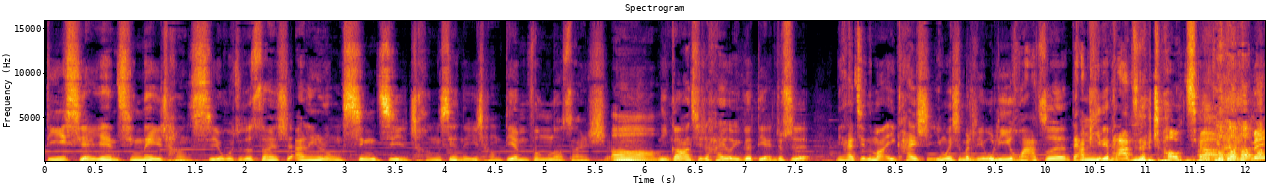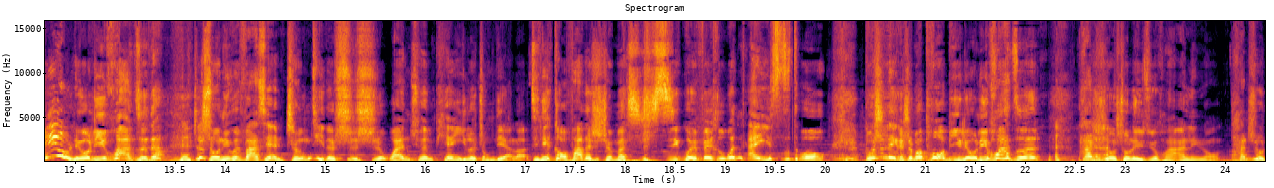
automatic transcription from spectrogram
滴血验亲那一场戏，我觉得算是安陵容心计呈现的一场巅峰了，算是。嗯，你刚刚其实还有一个点，就是你还记得吗？一开始因为什么琉璃花尊，大家噼里啪啦在那吵架，没有琉璃花尊的。这时候你会发现，整体的事实完全偏移了重点了。今天告发的是什么？是熹贵妃和温太医私通，不是那个什么破逼琉璃花尊。他这时候说了一句话，安陵容，他这时候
